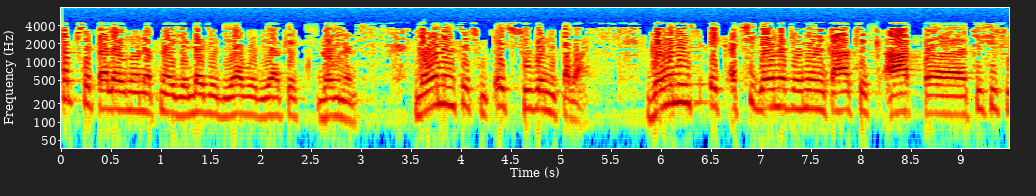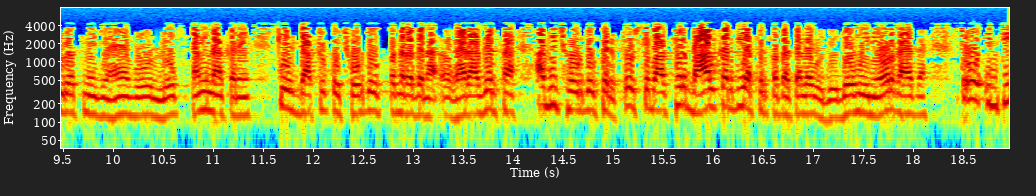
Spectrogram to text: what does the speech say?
سب سے پہلے انہوں نے اپنا ایجنڈا جو دیا وہ دیا کہ گورننس گورننس اس صوبے میں تباہ گورننس ایک اچھی گورننس انہوں نے کہا کہ آپ کسی صورت میں جو ہے وہ لوگ تنگ نہ کریں کہ اس ڈاکٹر کو چھوڑ دو پندرہ دن غیر حاضر تھا ابھی چھوڑ دو پھر۔ پھر اس کے بعد پھر بحال کر دیا پھر پتہ چلا وہ دو مہینے اور غائب ہے۔ تو ان کی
